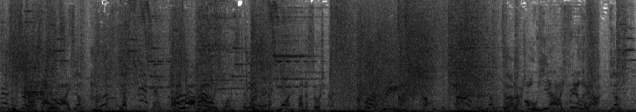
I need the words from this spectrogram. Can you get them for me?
Phantom Surge! Alright! Always one step. That's one! Understood. Oh yeah, I feel it!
